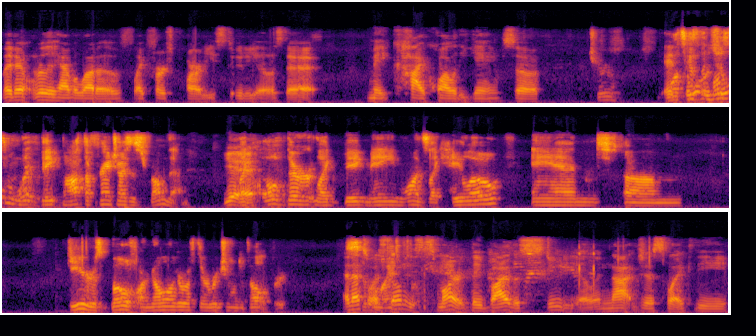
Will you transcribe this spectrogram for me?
they don't really have a lot of like first party studios that make high quality games. So True. Well, because most of them they bought the franchises from them. yeah. Like all of their like big main ones, like Halo and um, Gears, both are no longer with their original developer. And that's So, why like- Sony's smart. They buy the studio and not just like the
